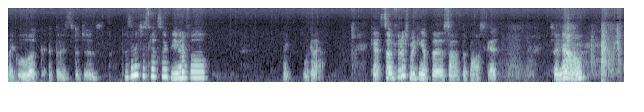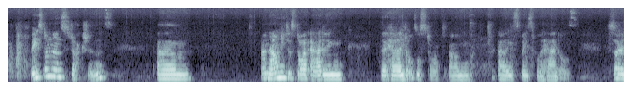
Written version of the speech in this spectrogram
Like look at those stitches. Doesn't it just look so beautiful? Like look at that. Okay, so I finished making up the side of the basket. So now, based on the instructions, um, I now need to start adding the handles or start um, adding space for the handles. So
